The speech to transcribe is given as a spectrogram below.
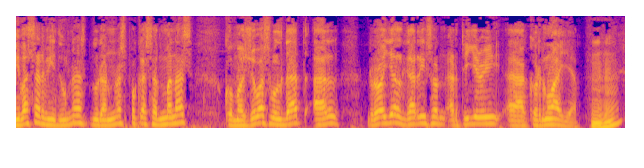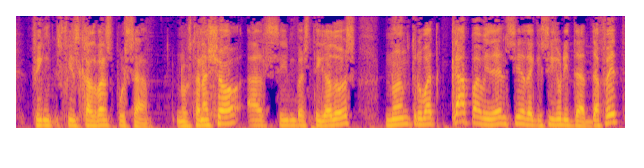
i va servir d'unes- durant unes poques setmanes com a jove soldat al Royal Garrison Artillery a Cornualla, Mhm. fins, fins que el van expulsar. No obstant això, els investigadors no han trobat cap evidència de que sigui veritat. De fet,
